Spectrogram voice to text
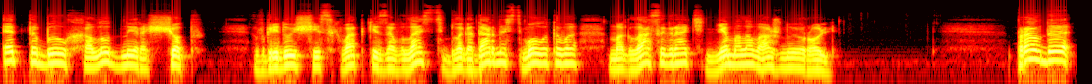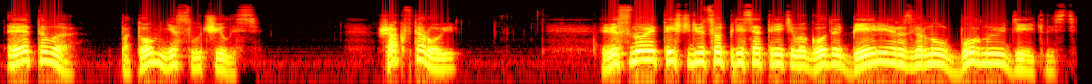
это был холодный расчет. В грядущей схватке за власть благодарность Молотова могла сыграть немаловажную роль. Правда, этого потом не случилось. Шаг второй. Весной 1953 года Берия развернул бурную деятельность.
